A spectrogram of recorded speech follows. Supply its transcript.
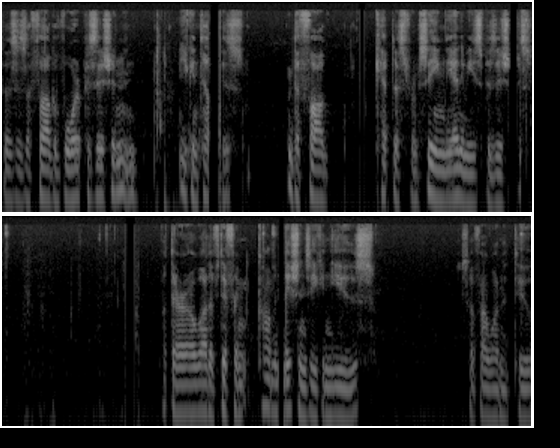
So this is a fog of war position, you can tell because the fog kept us from seeing the enemy's positions. But there are a lot of different combinations you can use. So if I wanted to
